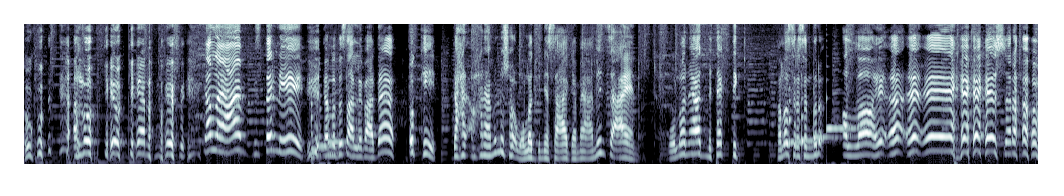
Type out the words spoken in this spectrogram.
موجود. قال له okay okay أنا موافق. يلا يا عم مستني. إيه يلا دوس على اللي بعدها. okay. ده هن- هنعمل له شر... والله الدنيا ساعه يا جماعة. مين ساعان والله أنا قاعد متكتك. خلاص رسمنا له الله إيه إيه إيه, إيه الشراب.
